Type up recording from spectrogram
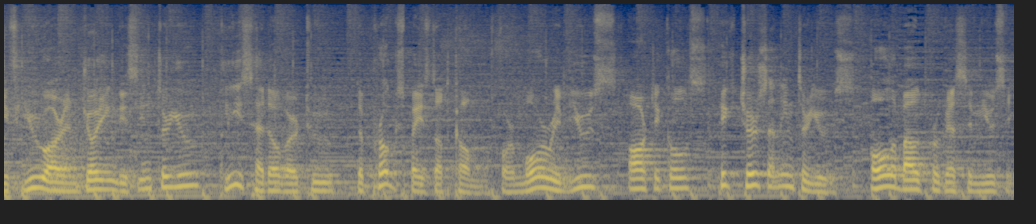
if you are enjoying this interview, please head over to theprogspace.com for more reviews, articles, pictures, and interviews all about progressive music.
